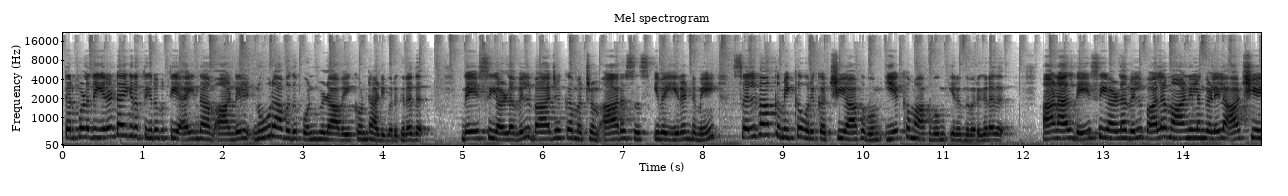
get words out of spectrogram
தற்பொழுது இரண்டாயிரத்து இருபத்தி ஐந்தாம் ஆண்டில் நூறாவது பொன்விழாவை கொண்டாடி வருகிறது. தேசிய அளவில் பாஜக மற்றும் ஆர்எஸ்எஸ் இவை இரண்டுமே செல்வாக்குமிக்க ஒரு கட்சியாகவும் இயக்கமாகவும் இருந்து வருகிறது. ஆனால் தேசிய அளவில் பல மாநிலங்களில் ஆட்சியை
